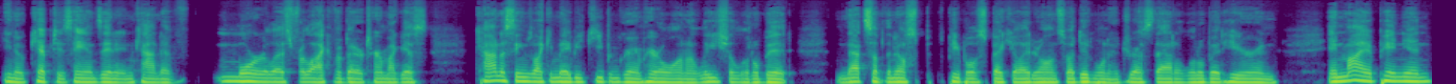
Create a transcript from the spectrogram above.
you know, kept his hands in it and kind of more or less, for lack of a better term, I guess, kind of seems like he may be keeping Graham Harrell on a leash a little bit. And that's something else people have speculated on. So I did want to address that a little bit here. And in my opinion,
